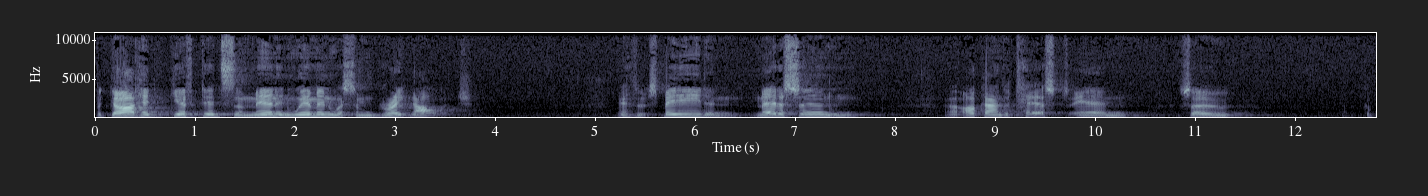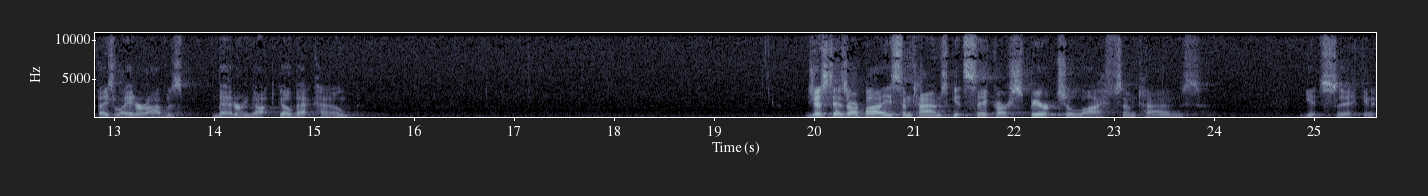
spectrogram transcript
But God had gifted some men and women with some great knowledge and some speed and medicine and uh, all kinds of tests. And so a couple days later, I was better and got to go back home. Just as our bodies sometimes get sick, our spiritual life sometimes gets sick. And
